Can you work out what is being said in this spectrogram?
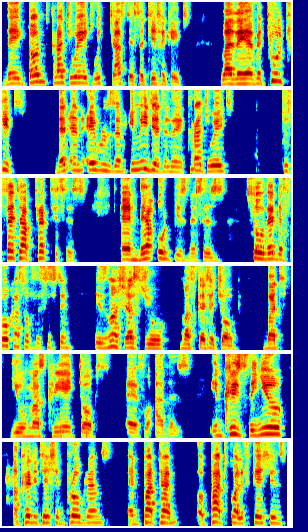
they don't graduate with just a certificate, but they have a toolkit that enables them immediately they graduate to set up practices and their own businesses so that the focus of the system is not just you must get a job, but you must create jobs uh, for others. Increase the new accreditation programs and part-time or uh, part qualifications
